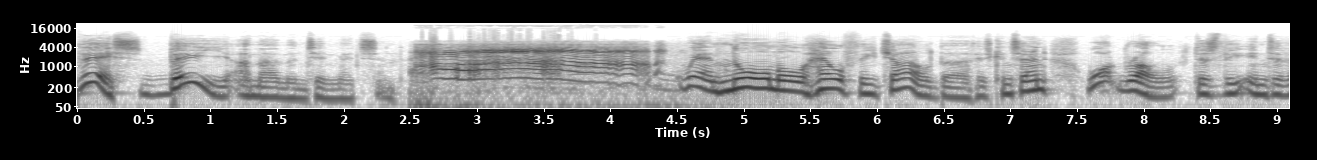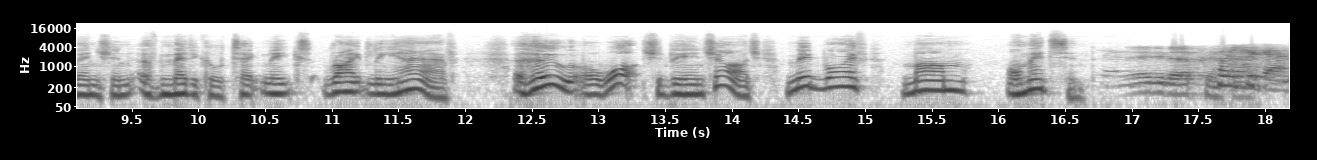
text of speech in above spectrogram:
this be a moment in medicine? Where normal, healthy childbirth is concerned, what role does the intervention of medical techniques rightly have? Who or what should be in charge? Midwife, mum, or medicine? Lady there, Push again,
